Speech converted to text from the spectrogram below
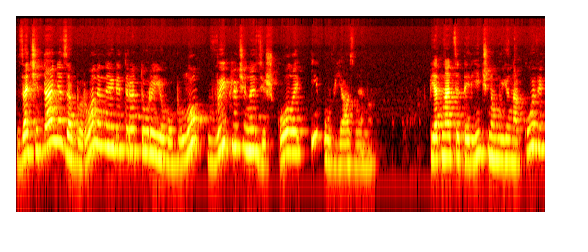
За читання забороненої літератури його було виключено зі школи і ув'язнено. 15-річному юнакові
